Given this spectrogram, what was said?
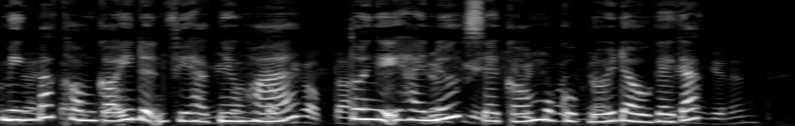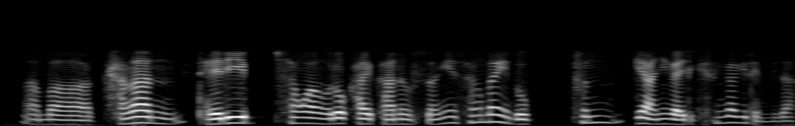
miền Bắc không có ý định phi hạt nhân hóa, tôi nghĩ hai nước sẽ có một cuộc đối đầu gay gắt. 아마 강한 대립 상황으로 갈 가능성이 상당히 높은 게 아닌가 이렇게 생각이 됩니다.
